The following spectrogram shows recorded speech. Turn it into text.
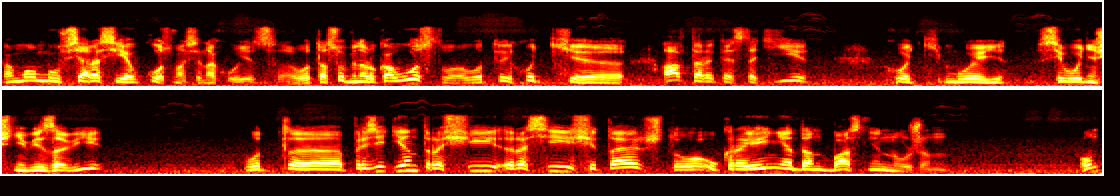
По-моему, вся Россия в космосе находится. Вот особенно руководство. Вот и хоть э, автор этой статьи, хоть мой сегодняшний визави, вот э, президент России, России считает, что Украине Донбасс не нужен. Он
